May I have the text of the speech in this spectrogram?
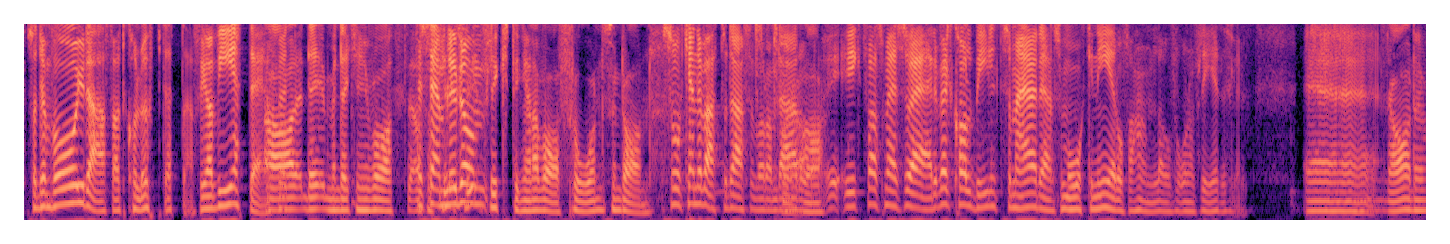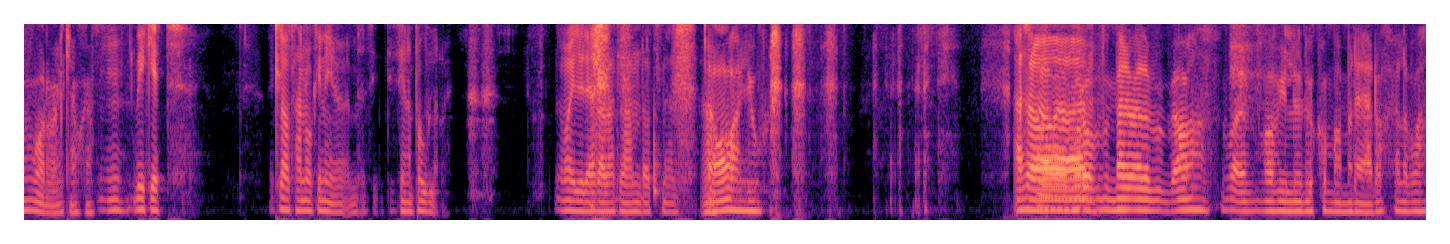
Så den var ju där för att kolla upp detta, för jag vet det. Ja, det, men det kan ju vara att alltså, fly- de- flyktingarna var från Sudan. så kan det varit och därför var de där då. I vilket fall som helst så är det väl Carl Bildt som är den som åker ner och förhandlar och får en frihet till slut. Eh, Ja, det var det väl kanske. Mm, vilket... Det är klart han åker ner till sina polare. Det var ju det ett annat land dock, men... Ja, jo. Alltså, Ja, vadå, men, eller, ja, vad, vad ville du komma med det då? Eller vad?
